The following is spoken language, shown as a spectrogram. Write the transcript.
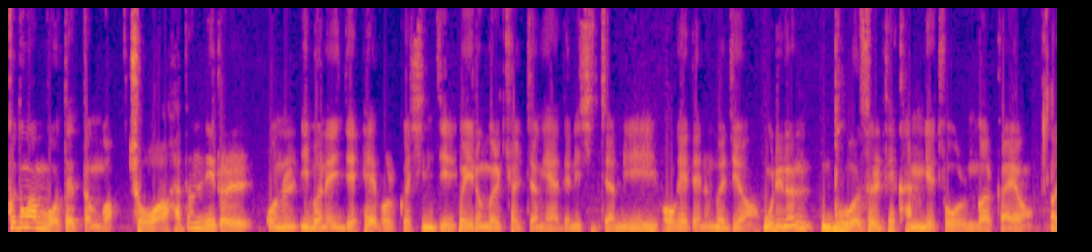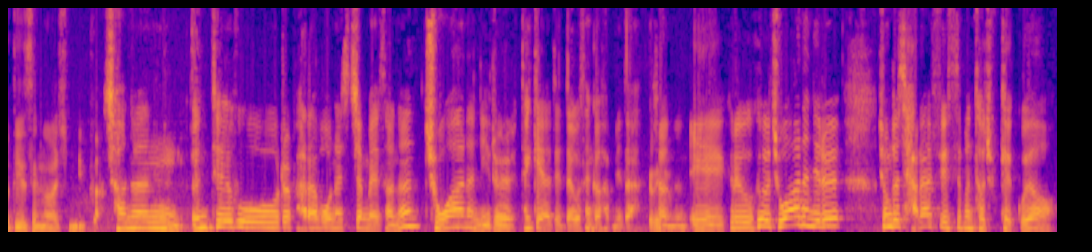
그동안 못했던 거 좋아하던 일을 오늘 이번에 이제 해볼 것인지 뭐 이런 걸 결정해야 되는 시점이 오게 되는 거죠. 우리는 무엇을 택하는 게 좋은 걸까요? 어떻게 생각하십니까? 저는 은퇴 후를 바라보는 시점에서는 좋아하는 일을 택해야 된다고 생각합니다. 그래요? 저는 예 그리고 그 좋아하는 일을 좀 더 잘할 수 있으면 더 좋겠고요.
